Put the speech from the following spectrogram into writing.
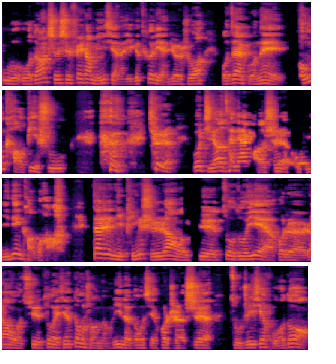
我我当时是非常明显的一个特点，就是说我在国内逢考必输，就是。我只要参加考试，我一定考不好。但是你平时让我去做作业，或者让我去做一些动手能力的东西，或者是组织一些活动，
